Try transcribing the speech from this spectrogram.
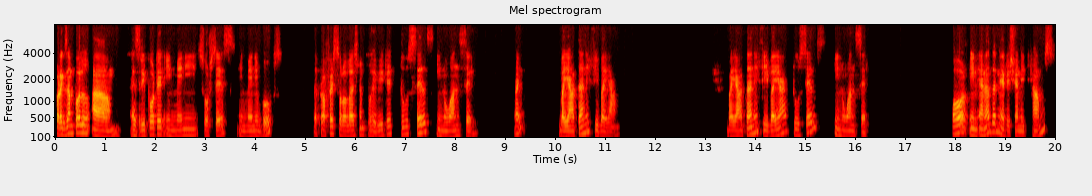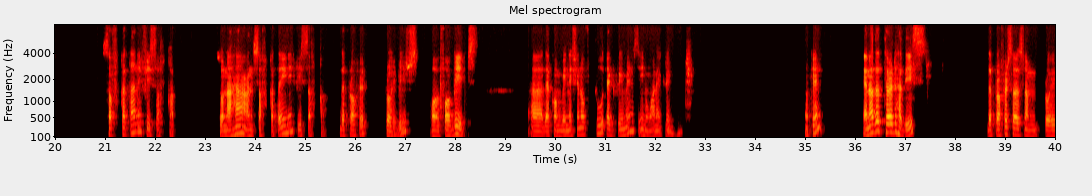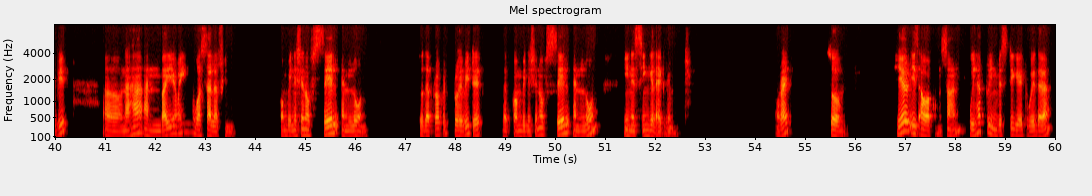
For example, um, as reported in many sources, in many books, the Prophet ﷺ prohibited two sales in one sale, right? Bayatani fi baya. Bayatani fi baya, two sales in one sale. Or in another narration, it comes safqatani fi safqa. So naha an safqataini fi safqa. The Prophet prohibits or forbids uh, the combination of two agreements in one agreement. Okay. Another third hadith, the Prophet prohibit uh, naha and bay'in wa salafin, combination of sale and loan. So the Prophet prohibited the combination of sale and loan in a single agreement. All right. So here is our concern. We have to investigate whether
